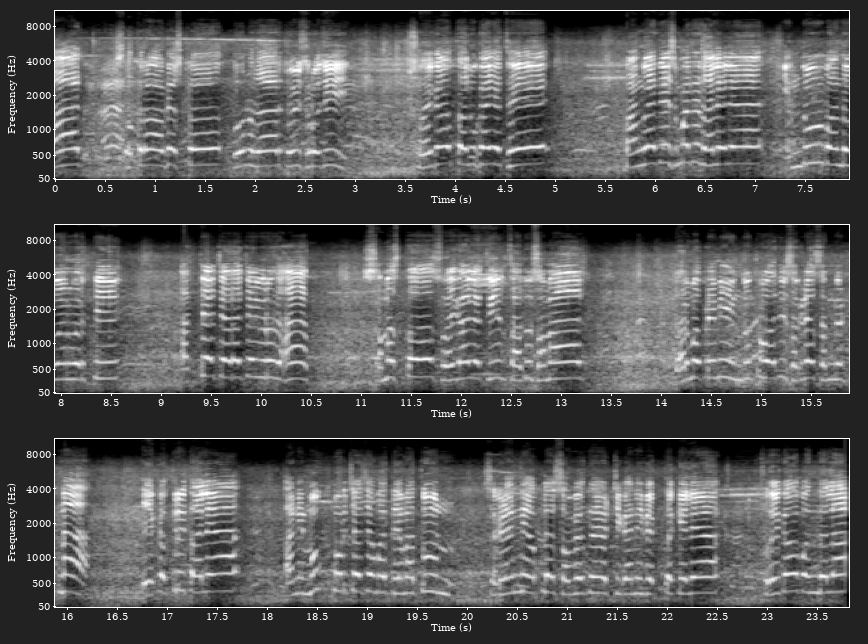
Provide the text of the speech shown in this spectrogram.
आज सतरा ऑगस्ट दोन हजार चोवीस रोजी सोयगाव तालुका येथे बांगलादेशमध्ये झालेल्या हिंदू बांधवांवरती अत्याचाराच्या विरोधात समस्त सोयगाव येथील साधू समाज धर्मप्रेमी हिंदुत्ववादी सगळ्या संघटना एकत्रित आल्या आणि मुक्त मोर्चाच्या माध्यमातून सगळ्यांनी आपल्या संवेदना या ठिकाणी व्यक्त केल्या. सोयगाव बंदला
